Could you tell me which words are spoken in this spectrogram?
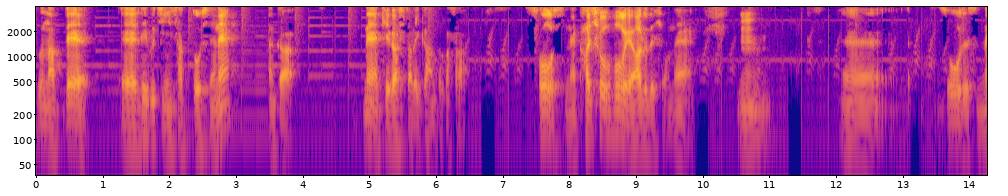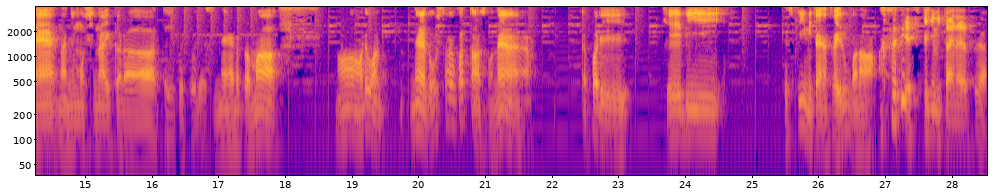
風になって、えー、出口に殺到してね、なんか、ね、怪我したらいかんとかさ、そうっすね、過剰防衛あるでしょうね。うん。えー、そうですね、何もしないからということですね。だからまあ、まあ、あれはね、どうしたらよかったんですかね。やっぱり、警備 SP みたいなやつがいるんかな ?SP みたいなやつが。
